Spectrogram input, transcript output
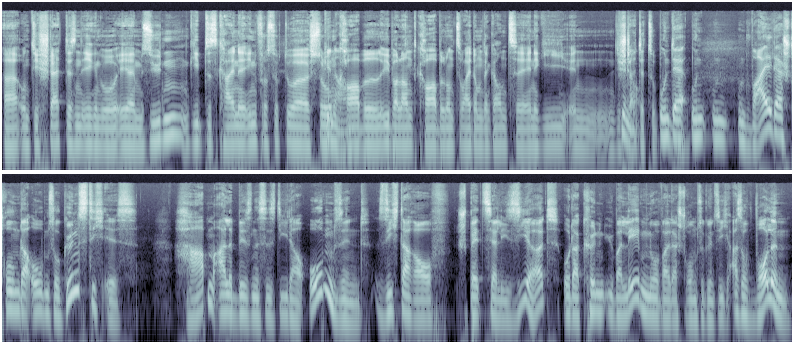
äh, und die Städte sind irgendwo eher im Süden, gibt es keine Infrastruktur, Genau. Stromkabel, Überlandkabel und so weiter, um die ganze Energie in die Genau. Städte zu und, der, und, und, und weil der Strom da oben so günstig ist, haben alle Businesses, die da oben sind, sich darauf spezialisiert oder können überleben, nur weil der Strom so günstig ist. Also wollen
